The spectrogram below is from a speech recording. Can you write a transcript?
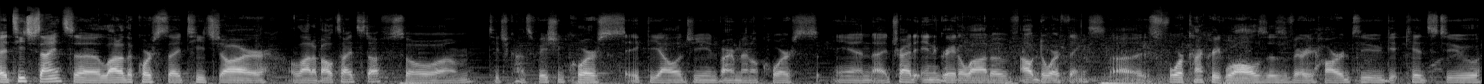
I teach science. Uh, a lot of the courses I teach are a lot of outside stuff. So um, teach a conservation course, ichthyology, environmental course, and I try to integrate a lot of outdoor things. Uh, four concrete walls is very hard to get kids to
